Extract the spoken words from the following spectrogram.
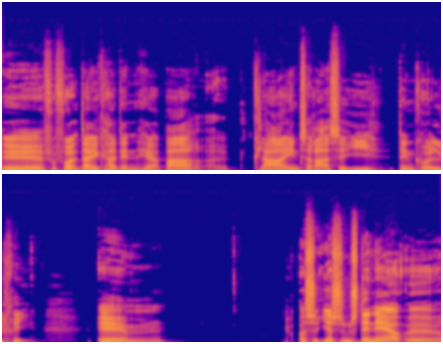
øh, for folk, der ikke har den her bare klare interesse i den kolde krig. Øh, og så, jeg synes, den er øh,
